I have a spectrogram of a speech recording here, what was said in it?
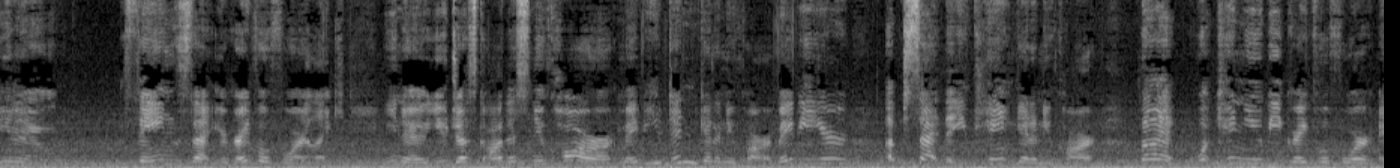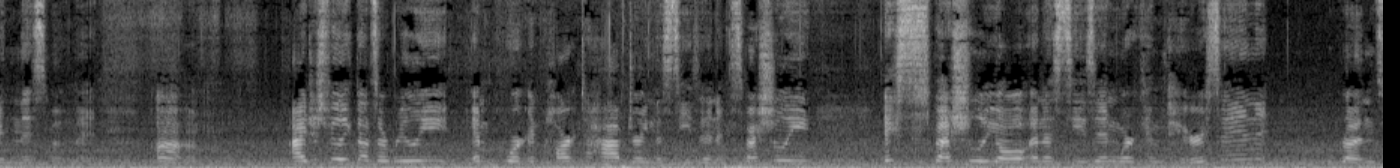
you know, things that you're grateful for. Like, you know, you just got this new car. Maybe you didn't get a new car. Maybe you're upset that you can't get a new car. But what can you be grateful for in this moment? Um, I just feel like that's a really important part to have during the season, especially, especially y'all in a season where comparison runs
